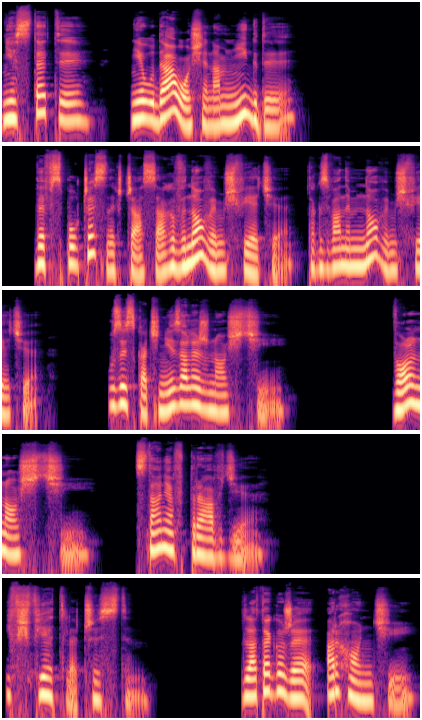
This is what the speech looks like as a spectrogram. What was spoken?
niestety nie udało się nam nigdy we współczesnych czasach, w nowym świecie, tak zwanym nowym świecie, uzyskać niezależności, wolności, stania w prawdzie i w świetle czystym. Dlatego, że archonci,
